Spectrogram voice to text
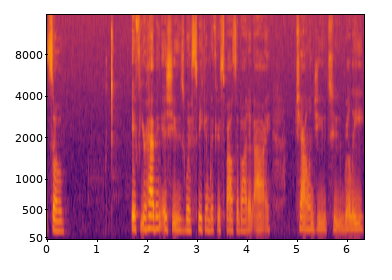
So if you're having issues with speaking with your spouse about it, I challenge you to really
